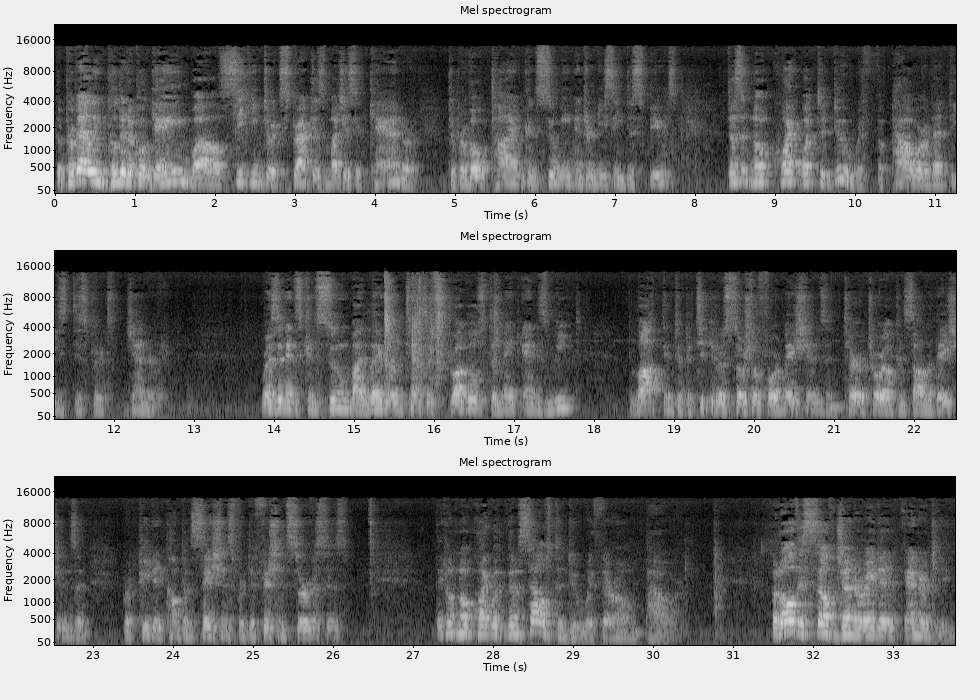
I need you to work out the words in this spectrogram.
The prevailing political game, while seeking to extract as much as it can or to provoke time consuming internecine disputes, doesn't know quite what to do with the power that these districts generate. Residents consumed by labor intensive struggles to make ends meet, locked into particular social formations and territorial consolidations and repeated compensations for deficient services. They don't know quite what themselves to do with their own power. But all this self generated energy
